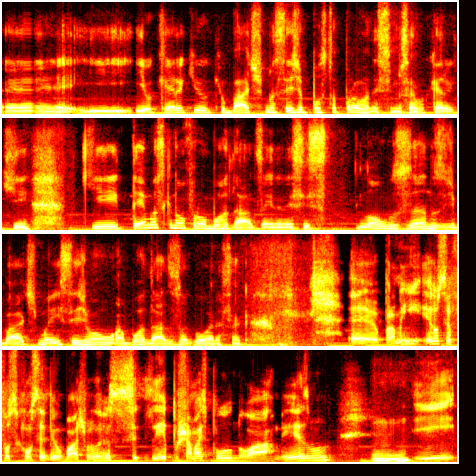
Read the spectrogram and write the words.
é, e, e eu quero que, o- que o Batman seja posto à prova nesse filme, sabe? Eu quero que, que temas que não foram abordados ainda nesses longos anos de Batman aí sejam abordados agora, saca? É, pra mim, eu se eu fosse conceber o Batman, eu ia puxar mais pro noir mesmo Uhum. e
